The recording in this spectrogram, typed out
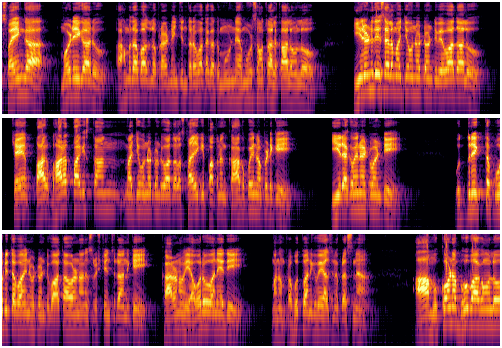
స్వయంగా మోడీ గారు అహ్మదాబాద్లో ప్రకటించిన తర్వాత గత మూడు మూడు సంవత్సరాల కాలంలో ఈ రెండు దేశాల మధ్య ఉన్నటువంటి వివాదాలు చై పా భారత్ పాకిస్తాన్ మధ్య ఉన్నటువంటి వివాదాల స్థాయికి పతనం కాకపోయినప్పటికీ ఈ రకమైనటువంటి ఉద్రిక్తపూరితమైనటువంటి వాతావరణాన్ని సృష్టించడానికి కారణం ఎవరు అనేది మనం ప్రభుత్వానికి వేయాల్సిన ప్రశ్న. ఆ ముక్కోణ భూభాగంలో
